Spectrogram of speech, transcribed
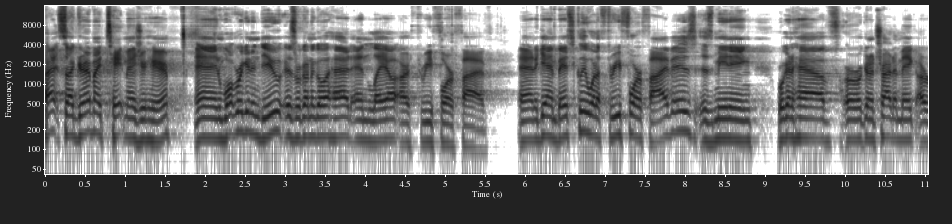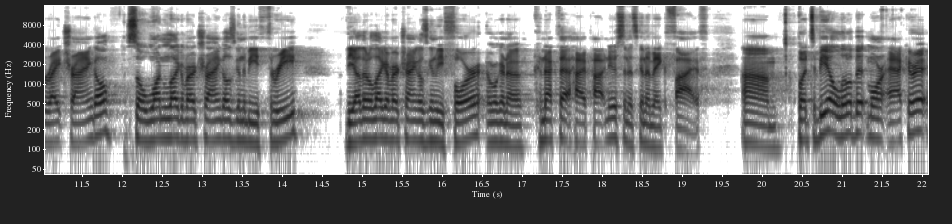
All right, so I grabbed my tape measure here and what we're gonna do is we're gonna go ahead and lay out our three, four, five. And again, basically what a three, four, five is, is meaning we're gonna have, or we're gonna try to make our right triangle. So one leg of our triangle is gonna be three, the other leg of our triangle is gonna be four, and we're gonna connect that hypotenuse and it's gonna make five. Um, but to be a little bit more accurate,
